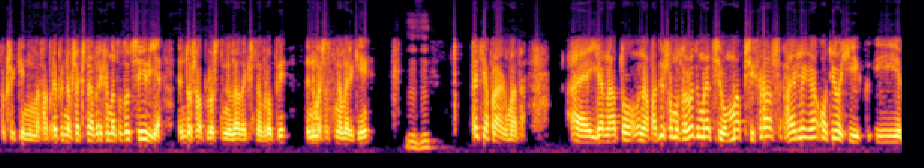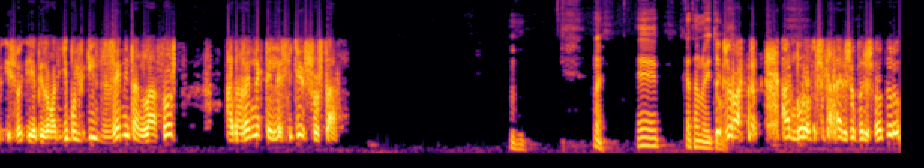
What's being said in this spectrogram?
στο ξεκίνημα. Θα πρέπει να ψάξεις να βρεις χρηματοδότηση ίδια. Δεν είναι τόσο απλό στην Ελλάδα και στην Ευρώπη. Δεν είμαστε στην Αμερική. Mm-hmm. Τέτοια πράγματα. Ε, για να, το, να απαντήσω όμως το ερώτημα έτσι ομά ψυχράς, θα έλεγα ότι όχι. Η, η, η επιδοματική πολιτική δεν ήταν λάθος, αλλά δεν εκτελέστηκε σωστά. Ναι. Ε, κατανοητό. Δεν ξέρω αν μπορώ να το ξεκαθαρίσω περισσότερο.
